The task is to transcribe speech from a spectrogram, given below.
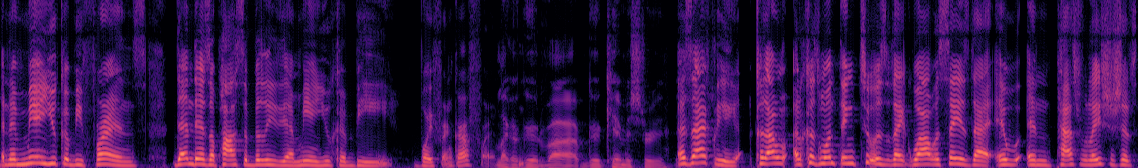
And if me and you could be friends, then there's a possibility that me and you could be boyfriend girlfriend. Like a good vibe, good chemistry. Exactly, because I because one thing too is like what I would say is that it in past relationships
